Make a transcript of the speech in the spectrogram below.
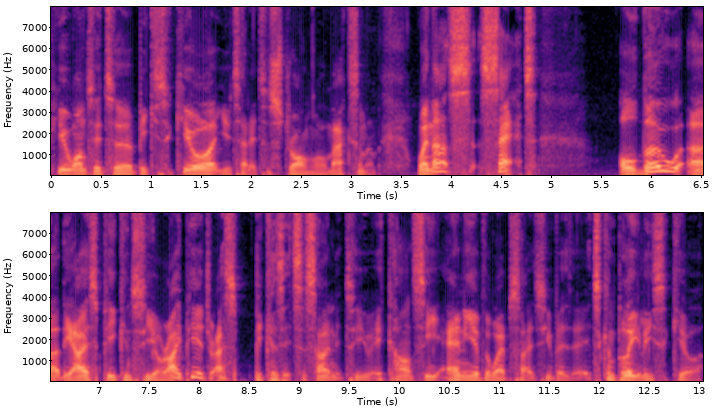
If you wanted to be secure, you'd set it to strong or maximum. When that's set, although uh, the ISP can see your IP address because it's assigned it to you, it can't see any of the websites you visit. It's completely secure.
